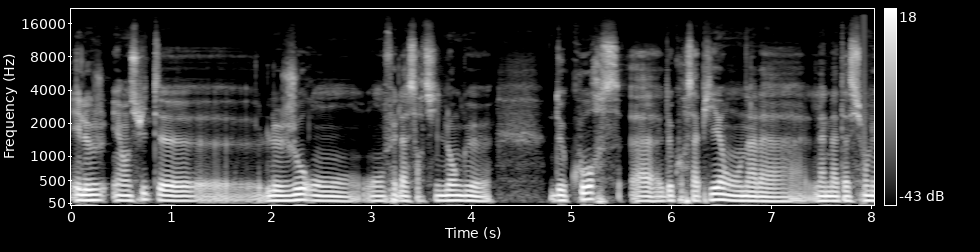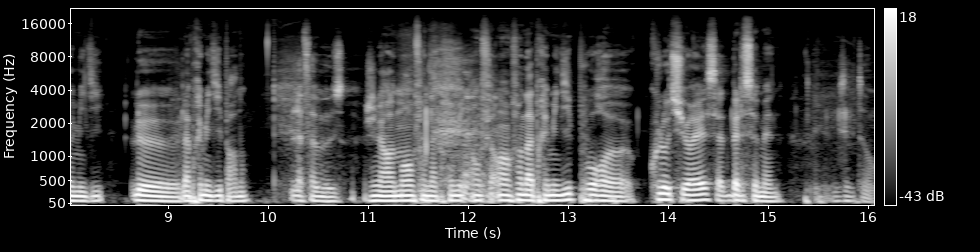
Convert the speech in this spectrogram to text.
Et, le, et ensuite, euh, le jour où on, où on fait de la sortie longue de course, euh, de course à pied, on a la, la natation le midi, le- l'après-midi, pardon. La fameuse. Généralement en fin d'après-midi, en fin, en fin d'après-midi pour euh, clôturer cette belle semaine. Exactement.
